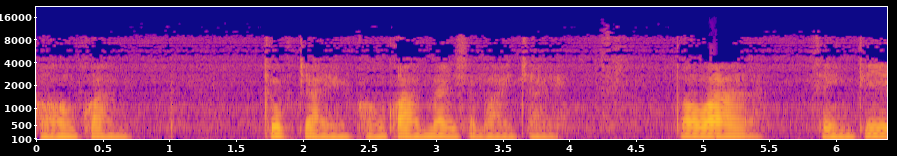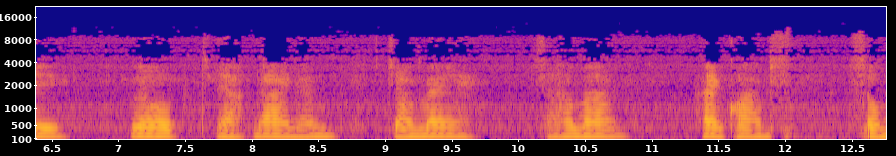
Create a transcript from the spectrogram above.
ของความทุกข์ใจของความไม่สบายใจ เพราะว่าสิ่งที่โลภอยากได้นั้น จะไม่สามารถให้ความสม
